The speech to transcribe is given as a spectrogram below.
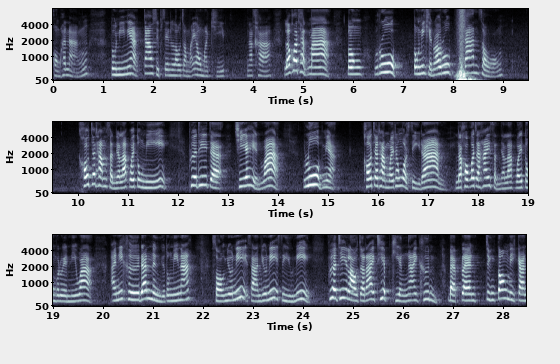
ของผนัง ตัวนี้เนี่ย 90 เซนเราจะไม่เอามาคิดนะคะ แล้วก็ถัดมาตรงรูปตรงนี้เขียนว่ารูปด้าน 2 เขาจะทำสัญลักษณ์ไว้ตรงนี้ เพื่อที่จะชี้ให้เห็นว่า รูปเนี่ยเขาจะทำไว้ทั้งหมด 4 ด้าน แล้วเขาก็จะให้สัญลักษณ์ไว้ตรงบริเวณนี้ว่า อันนี้คือด้านหนึ่งอยู่ตรงนี้นะ 2 อยู่นี่ 3 อยู่นี่ 4 อยู่นี่ เพื่อที่เราจะได้เทียบเคียงง่ายขึ้น แบบแปลนจึงต้องมีการ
